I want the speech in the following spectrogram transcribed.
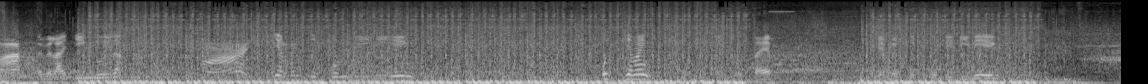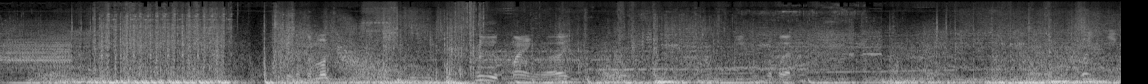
มาได้เวลายิงลุยละอ้ายเยี่ยมแม่งยิงคนดีนี่เองอุ้ยเยี่ยมแม่งแซฟ ดีๆนี่เองยิงกระสุนมันทืบแม่งเลยยิงระเบิดเฮ้ยยิง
